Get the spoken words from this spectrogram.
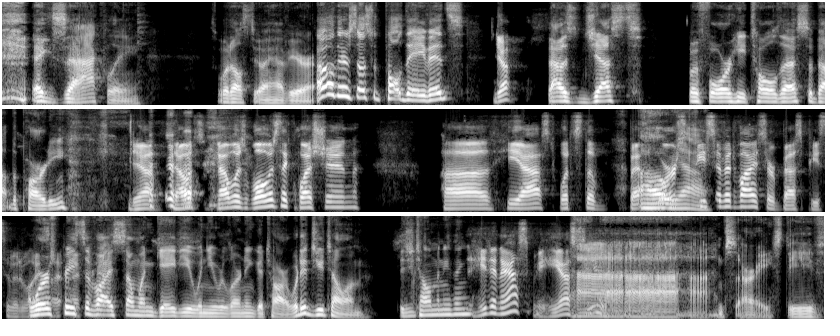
exactly. So what else do I have here? Oh, there's us with Paul Davids. Yep. That was just before he told us about the party. Yeah. That was that was what was the question? Uh he asked what's the be- Oh, worst yeah. piece of advice or best piece of advice? Worst I- piece of advice someone gave you when you were learning guitar. What did you tell him? Did you tell him anything? He didn't ask me. He asked you. Ah, I'm sorry, Steve.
